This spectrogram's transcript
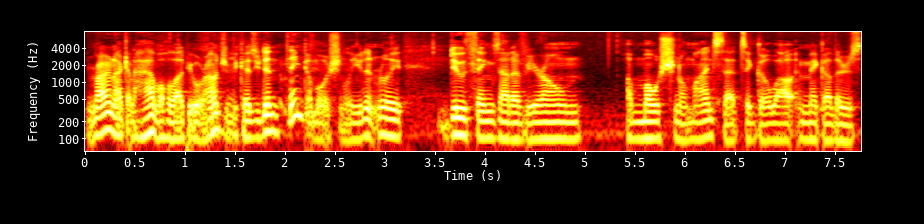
You're probably not gonna have a whole lot of people around you Mhm. because you didn't think emotionally. You didn't really do things out of your own emotional mindset to go out and make others,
